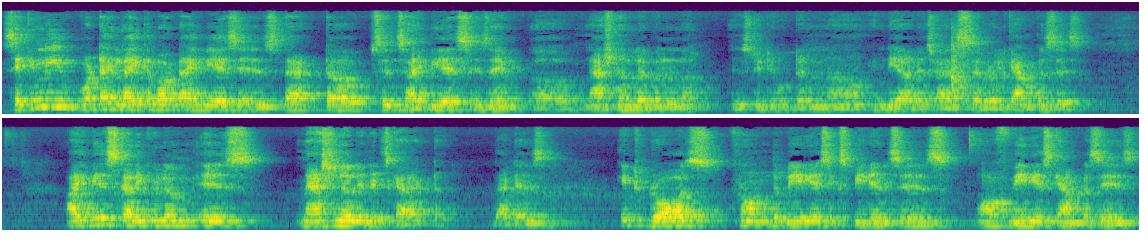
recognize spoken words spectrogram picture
Secondly, what I like about IBS is that uh, since IBS is a uh, national level institute in uh, India which has several campuses, IBS curriculum is national in its character. That is, it draws from the various experiences of various campuses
